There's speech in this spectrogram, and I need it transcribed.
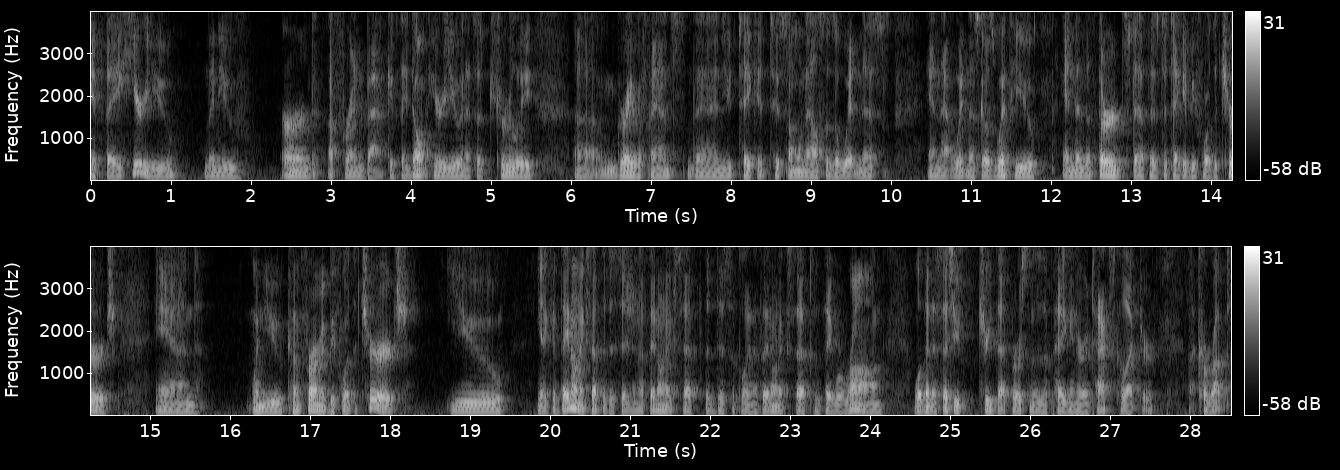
if they hear you then you've earned a friend back. If they don't hear you and it's a truly um, grave offense then you take it to someone else as a witness and that witness goes with you. And then the third step is to take it before the church. And when you confirm it before the church you like if they don't accept the decision, if they don't accept the discipline, if they don't accept that they were wrong, well, then it says you treat that person as a pagan or a tax collector, a corrupt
